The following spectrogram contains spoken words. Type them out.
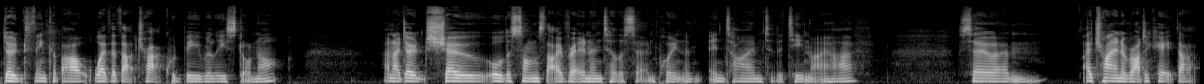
don't think about whether that track would be released or not, and I don't show all the songs that I've written until a certain point in, time to the team that I have. So um, I try and eradicate that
